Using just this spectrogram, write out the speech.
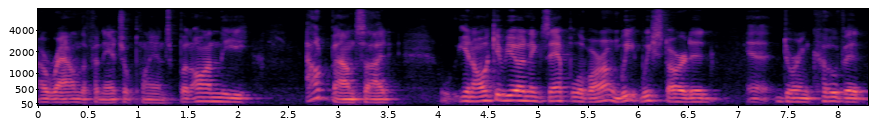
around the financial plans. But on the outbound side, you know, I'll give you an example of our own. We we started uh, during COVID,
